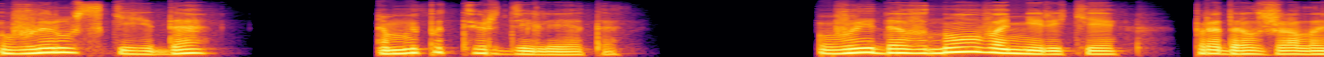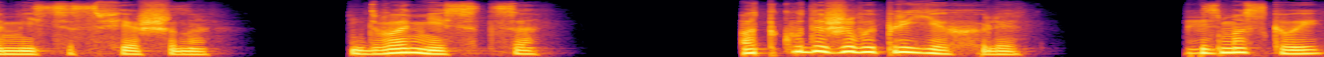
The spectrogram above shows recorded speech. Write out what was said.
Вы русские, да? Мы подтвердили это. Вы давно в Америке, продолжала миссис Фешина. Два месяца. Откуда же вы приехали? Из Москвы.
